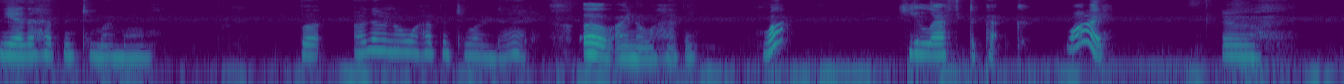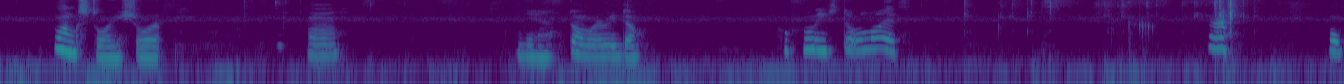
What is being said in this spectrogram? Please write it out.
Yeah, that happened to my mom. But I don't know what happened to our dad. Oh, I know what happened. What? He left the pack. Why? Uh, long story short. Uh, yeah, don't worry though. Hopefully he's still alive. Ah. Well,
